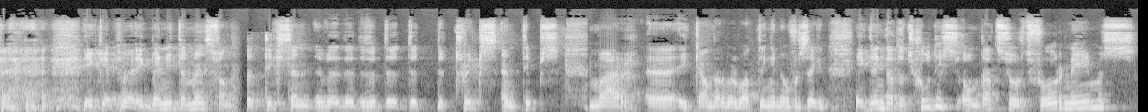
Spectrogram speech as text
ik, heb, ik ben niet de mens van de, tics en, de, de, de, de, tricks en tips, maar uh, ik kan daar wel wat dingen over zeggen. Ik denk dat het goed is om dat soort voornemens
